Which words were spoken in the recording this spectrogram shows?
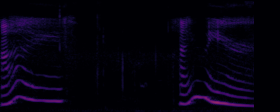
Hi. Hi there.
